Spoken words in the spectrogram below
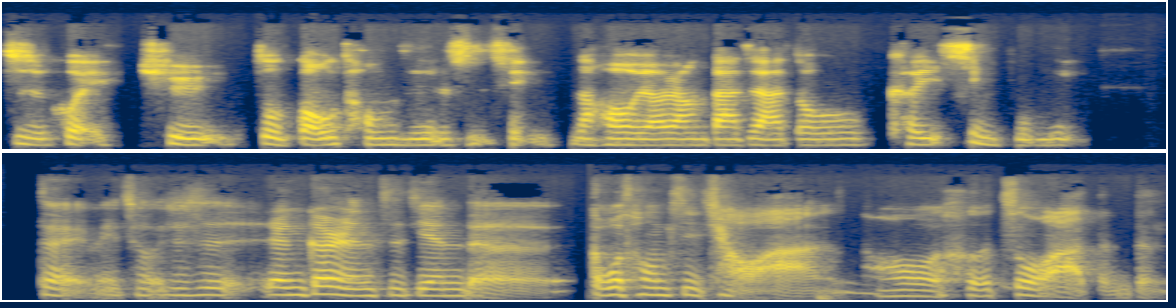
智慧去做沟通这件事情，然后要让大家都可以信服你。对，没错，就是人跟人之间的沟通技巧啊，然后合作啊等等。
